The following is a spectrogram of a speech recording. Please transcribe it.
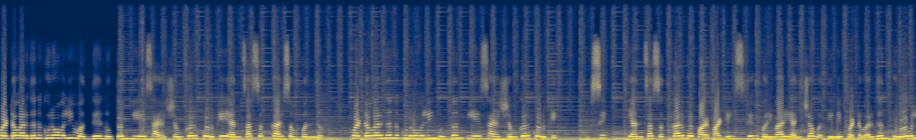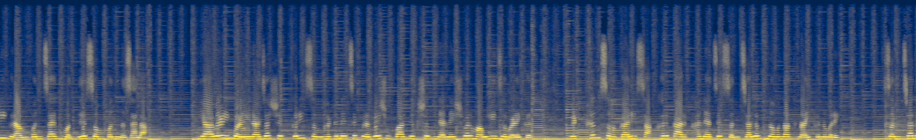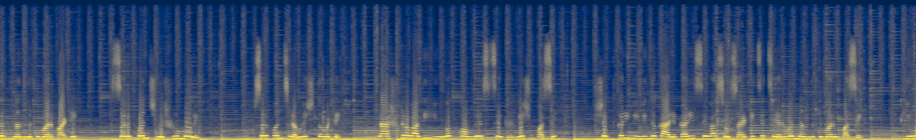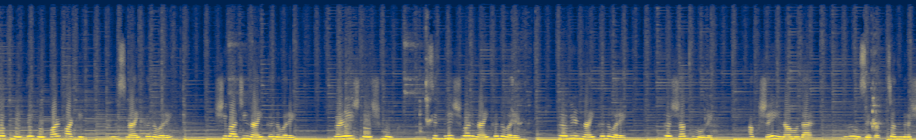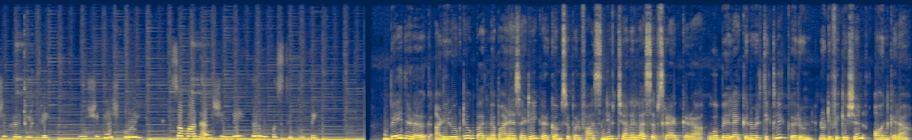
पटवर्धन कुरोवली मध्ये नूतन P S I Shankar Kodke यांचा सत्कार संपन्न. पटवर्धन कुरोवली नूतन P S I Shankar Kodke यांचा सत्कार गोपाळ पाटील स्टेल परिवार यांच्या वतीने पटवर्धन कुरोवली ग्रामपंचायत मध्ये संपन्न झाला. यावेळी बळीराजा शेतकरी संघटनेचे प्रदेश उपाध्यक्ष ज्ञानेश्वर माऊली जवळेकर विठ्ठल सहकारी साखर कारखान्याचे संचालक नवनाथ नायकनवरे संचालक नंदकुमार पाटील सरपंच विष्णू मोरे उपसरपंच रमेश तवटे राष्ट्रवादी युवक काँग्रेसचे गणेश उपासे शेतकरी विविध कार्यकारी सेवा सोसायटीचे चेअरमन नंदकुमार उपासे युवक नेते गोपाळ पाटील नाईक नवरे शिवाजी नायकनवरे गणेश देशमुख सिद्धेश्वर नायकनवरे प्रवीण नायकनवरे प्रशांत मोरे अक्षय इनामदार चंद्रशेखर गिरडे ऋषिकेश कोळी. समाधान शिंदे इतर उपस्थित होते. बेधडक आणि रोखठोक बातम्या पाहण्यासाठी करकम सुपरफास्ट न्यूज चॅनलला सबस्क्राईब करा व बेल आयकॉनवरती क्लिक करून नोटिफिकेशन ऑन करा.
